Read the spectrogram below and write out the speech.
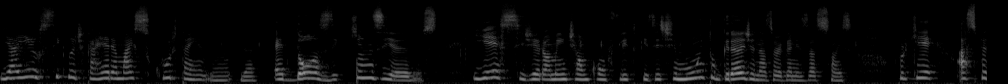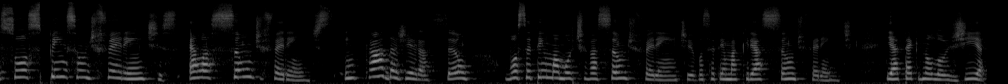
E aí o ciclo de carreira é mais curto ainda, é 12, 15 anos. E esse geralmente é um conflito que existe muito grande nas organizações, porque as pessoas pensam diferentes, elas são diferentes. Em cada geração, você tem uma motivação diferente, você tem uma criação diferente. E a tecnologia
